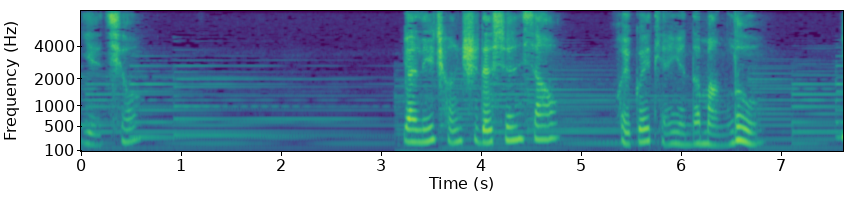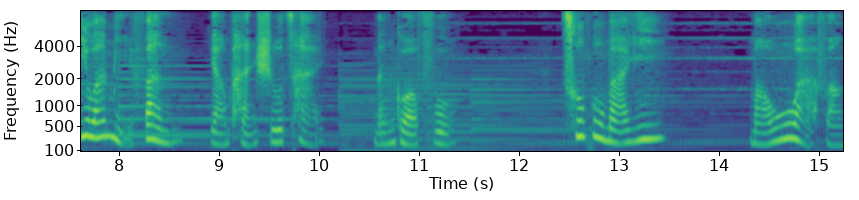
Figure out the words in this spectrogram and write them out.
叶秋。远离城市的喧嚣。回归田园的忙碌，一碗米饭，两盘蔬菜，能果腹；粗布麻衣，茅屋瓦房，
